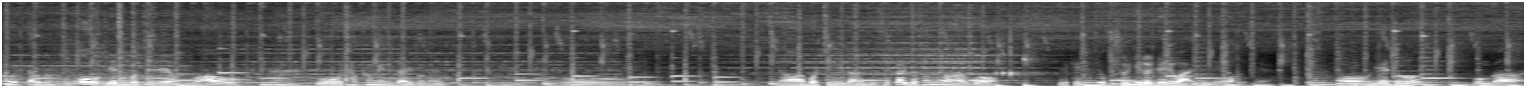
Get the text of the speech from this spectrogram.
피웠다고 그러는데, 오, 얘도 멋진데요? 와우. 오, 작품입니다, 이거는. 오. 야, 멋집니다. 색깔도 선명하고, 이렇게 쭉 줄기를 내려왔는데요. 예. 어, 얘도 뭔가,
